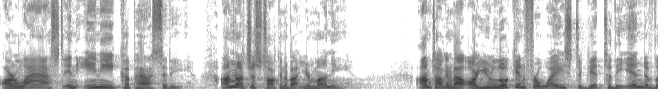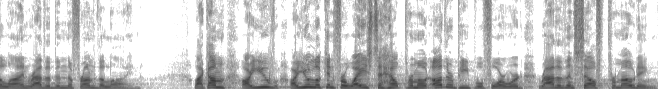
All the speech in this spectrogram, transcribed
are last in any capacity. I'm not just talking about your money. I'm talking about are you looking for ways to get to the end of the line rather than the front of the line? Like I'm are you are you looking for ways to help promote other people forward rather than self-promoting?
